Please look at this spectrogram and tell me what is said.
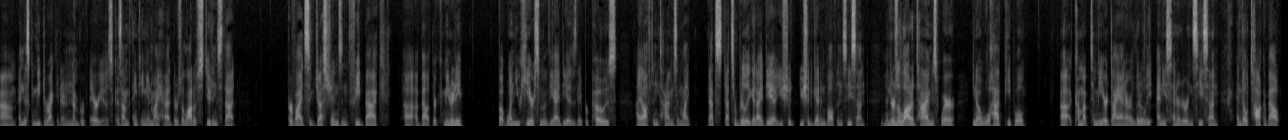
Um, and this can be directed in a number of areas because I'm thinking in my head, there's a lot of students that provide suggestions and feedback uh, about their community. But when you hear some of the ideas they propose, I oftentimes am like, that's that's a really good idea. You should you should get involved in CSUN. Mm-hmm. And there's a lot mm-hmm. of times where you know we'll have people uh, come up to me or Diana or literally any senator in CSUN, and they'll talk about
